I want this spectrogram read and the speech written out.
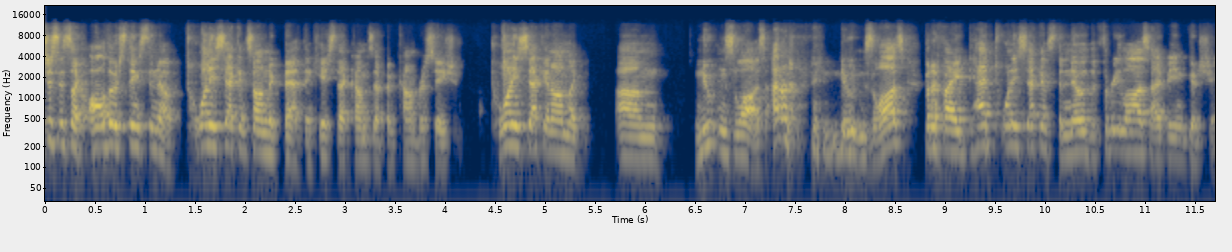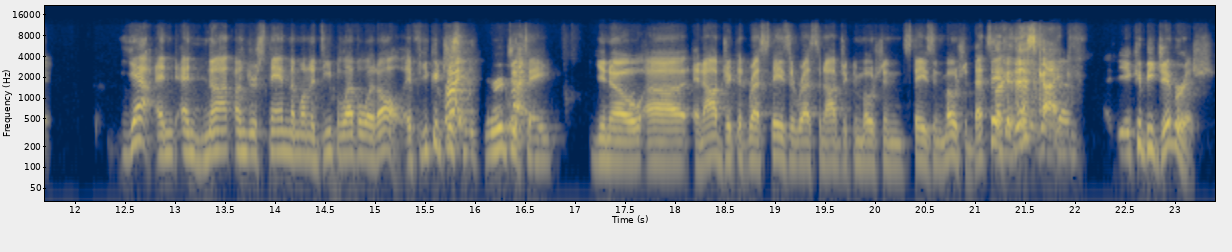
just it's like all those things to know. 20 seconds on Macbeth in case that comes up in conversation. 20 second on like um Newton's laws. I don't know Newton's laws, but if I had 20 seconds to know the three laws, I'd be in good shape. Yeah, and and not understand them on a deep level at all. If you could just Right, regurgitate, you know, uh, an object at rest stays at rest, an object in motion stays in motion. That's it. Look at this guy. It could be gibberish.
